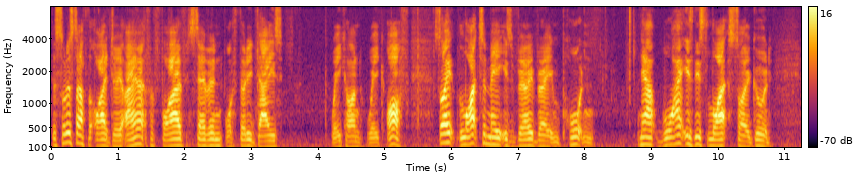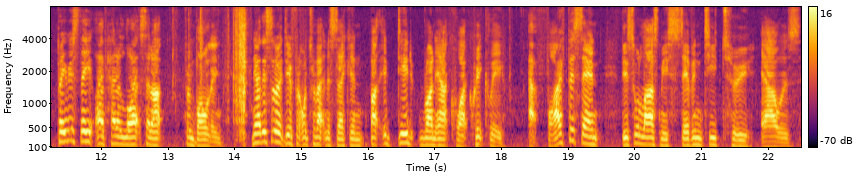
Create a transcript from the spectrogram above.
the sort of stuff that I do, I am out for five, seven, or 30 days, week on, week off. So light to me is very, very important. Now, why is this light so good? Previously, I've had a light set up from Boling. Now, this is a little different, I'll talk about in a second, but it did run out quite quickly. At 5%, this will last me 72 hours.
